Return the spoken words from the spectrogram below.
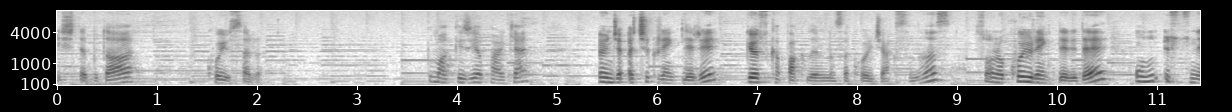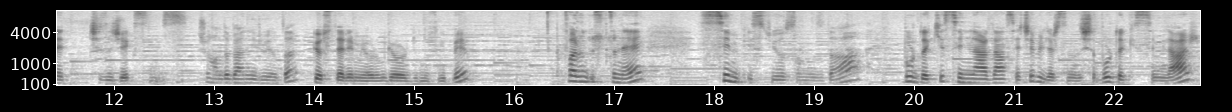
İşte bu da koyu sarı. Bu makyajı yaparken önce açık renkleri göz kapaklarınıza koyacaksınız. Sonra koyu renkleri de onun üstüne çizeceksiniz. Şu anda ben Nilo'ya da gösteremiyorum gördüğünüz gibi. Farın üstüne sim istiyorsanız da buradaki simlerden seçebilirsiniz. İşte buradaki simler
